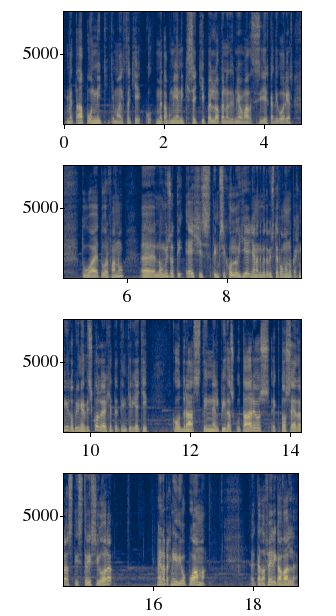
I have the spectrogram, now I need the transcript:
μετά από νίκη και μάλιστα και κο- μετά από μια νίκη σε κύπελο απέναντι σε μια ομάδα της ίδιας κατηγορίας του, ε, του Ορφανού, ε, νομίζω ότι έχεις την ψυχολογία για να αντιμετωπίσεις το επόμενο παιχνίδι, το οποίο είναι δύσκολο, έρχεται την Κυριακή κόντρα στην Ελπίδα Σκουτάρεως, εκτός έδρας, στις 3 η ώρα. Ένα παιχνίδι όπου άμα ε, καταφέρει η Καβάλα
